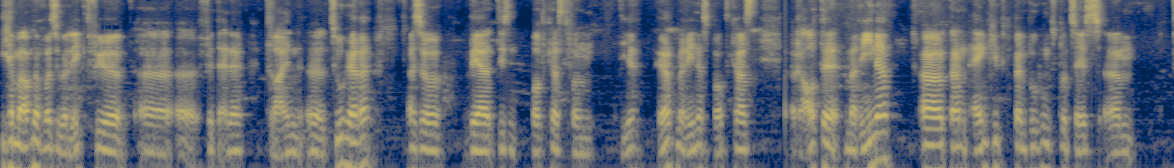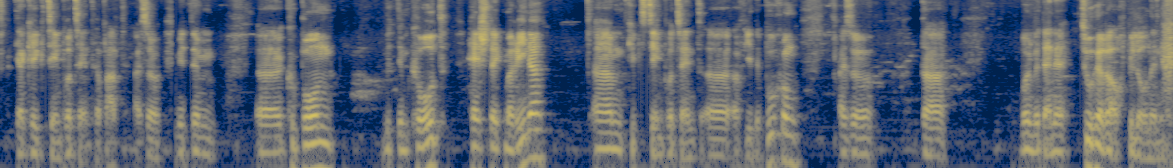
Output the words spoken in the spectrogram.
ich habe mir auch noch was überlegt für, äh, äh für deine treuen äh, Zuhörer. Also wer diesen Podcast von dir hört, Marinas Podcast, Raute Marina, äh, dann eingibt beim Buchungsprozess, ähm, der kriegt 10% Rabatt. Also mit dem äh, Coupon, mit dem Code Hashtag Marina ähm, gibt es 10% äh, auf jede Buchung. Also da wollen wir deine Zuhörer auch belohnen.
